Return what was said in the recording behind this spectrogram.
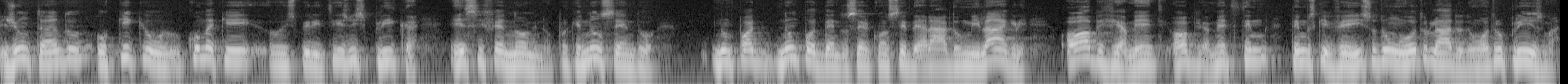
juntando o que, que o, como é que o espiritismo explica esse fenômeno, porque não sendo não, pode, não podendo ser considerado um milagre, obviamente, obviamente tem, temos que ver isso de um outro lado, de um outro prisma,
